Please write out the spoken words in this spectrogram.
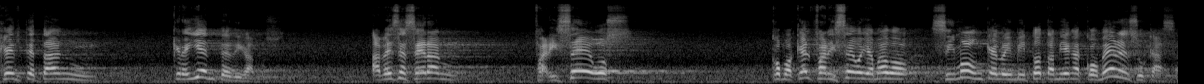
gente tan creyente, digamos. A veces eran fariseos, como aquel fariseo llamado Simón que lo invitó también a comer en su casa.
